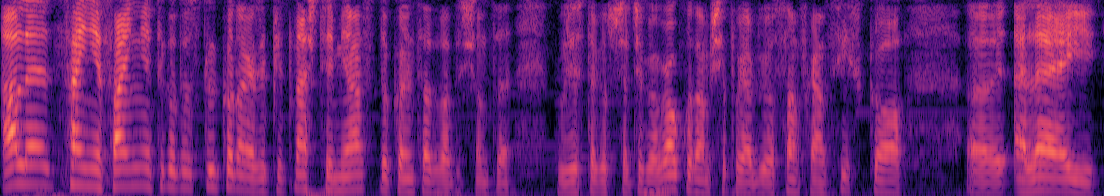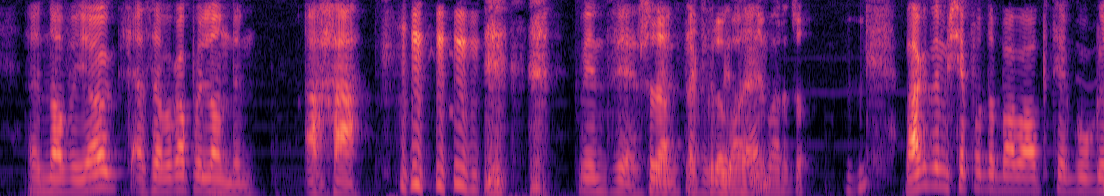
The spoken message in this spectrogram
ale fajnie, fajnie, tylko to jest tylko na razie 15 miast do końca 2023 roku, tam się pojawiło San Francisco, e, LA, Nowy Jork, a z Europy Londyn. Aha. więc wiesz, więc tak sobie ten... bardzo. Mhm. Bardzo mi się podobała opcja Google,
